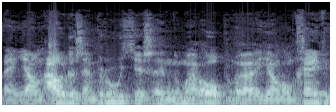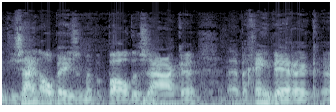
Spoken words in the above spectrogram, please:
en jouw ouders en broertjes en noem maar op eh, in jouw omgeving, die zijn al bezig met bepaalde zaken. Hebben geen werk, eh,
